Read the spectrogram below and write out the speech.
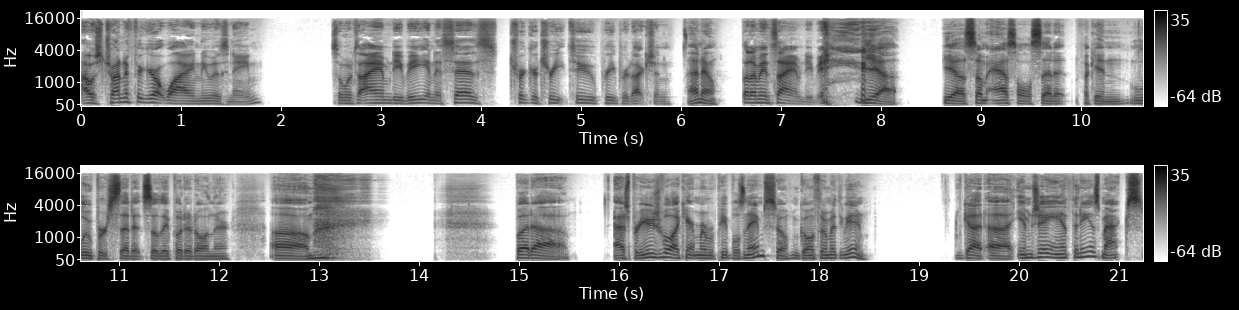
I was trying to figure out why I knew his name. So I went to IMDb and it says Trick or Treat 2 pre production, I know. but I mean, it's IMDb. yeah. Yeah, some asshole said it. Fucking Looper said it, so they put it on there. Um, but uh, as per usual, I can't remember people's names, so I'm going through them at the beginning. We've got uh, Emjay Anthony as Max,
